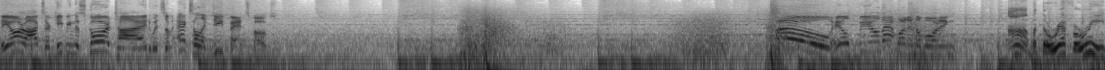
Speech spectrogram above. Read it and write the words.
The Aurochs are keeping the score tied with some excellent defense, folks. Oh, he'll feel that one in the morning. Ah, but the referee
